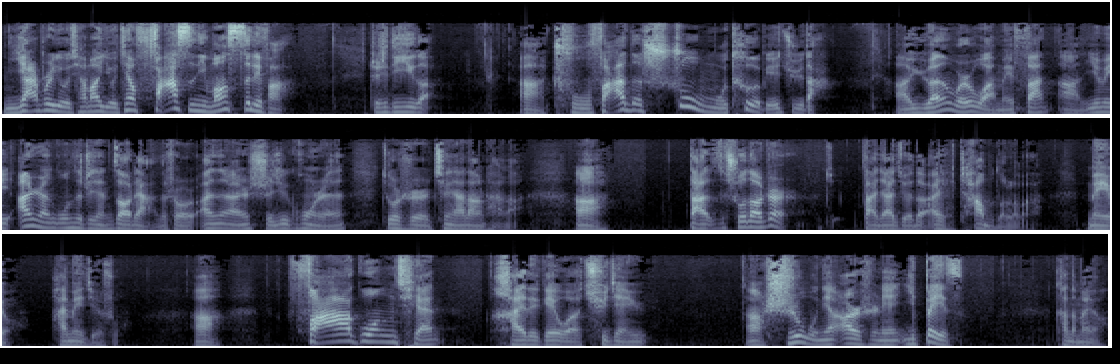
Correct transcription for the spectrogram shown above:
你丫不是有钱吗？有钱罚死你，往死里罚。这是第一个，啊，处罚的数目特别巨大，啊，原文我还没翻啊，因为安然公司之前造假的时候，安然实际控人就是倾家荡产了，啊。大说到这儿，大家觉得哎，差不多了吧？没有，还没结束，啊，罚光钱还得给我去监狱，啊，十五年、二十年、一辈子，看到没有？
